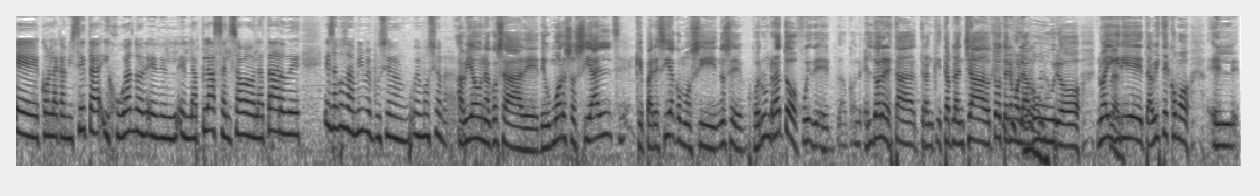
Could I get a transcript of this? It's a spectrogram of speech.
eh, con la camiseta y jugando en, el- en la plaza el sábado a la tarde. Esas cosas a mí me pusieron, me emocionaron. Había una cosa de, de humor social Sí. que parecía como si, no sé, por un rato fue de- el dólar está, tranqui- está planchado, todos tenemos laburo, no hay Claro. grieta, ¿viste? Es como el,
